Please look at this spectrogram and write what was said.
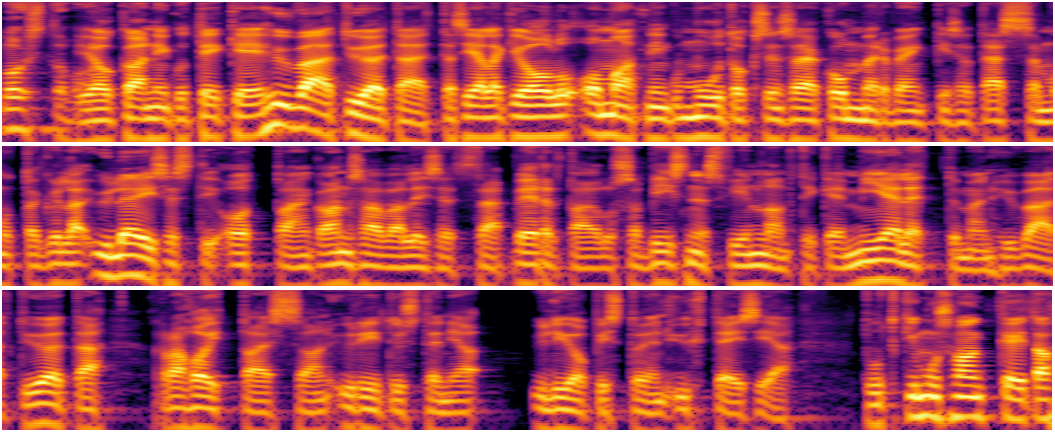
Loistavaa. joka niin kuin tekee hyvää työtä, että sielläkin on ollut omat niin kuin muutoksensa ja kommervenkkinsä tässä, mutta kyllä yleisesti ottaen kansainvälisessä vertailussa Business Finland tekee mielettömän hyvää työtä rahoittaessaan yritysten ja yliopistojen yhteisiä tutkimushankkeita,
